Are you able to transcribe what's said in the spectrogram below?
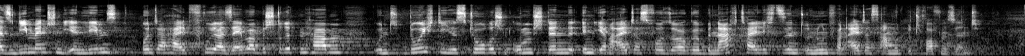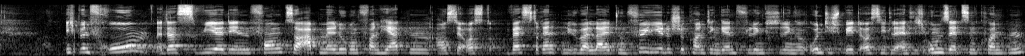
Also die Menschen, die ihren Lebensunterhalt früher selber bestritten haben und durch die historischen Umstände in ihrer Altersvorsorge benachteiligt sind und nun von Altersarmut betroffen sind. Ich bin froh, dass wir den Fonds zur Abmeldung von Härten aus der Ost-West-Rentenüberleitung für jüdische Kontingentflüchtlinge und die Spätaussiedler endlich umsetzen konnten,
